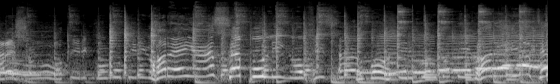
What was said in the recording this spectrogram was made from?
আরে সমতির কুমতির ঘরে আছে পুলিং অফিসার। সুমতির কুমতির ঘরে আছে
